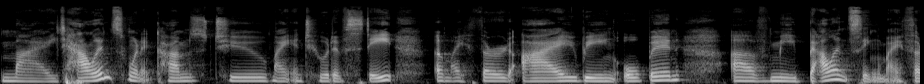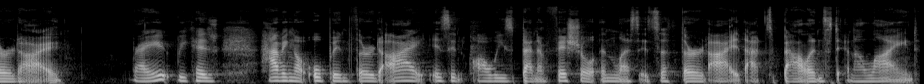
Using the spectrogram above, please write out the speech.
my talents when it comes to my intuitive state of my third eye being open, of me balancing my third eye right? Because having an open third eye isn't always beneficial unless it's a third eye that's balanced and aligned.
